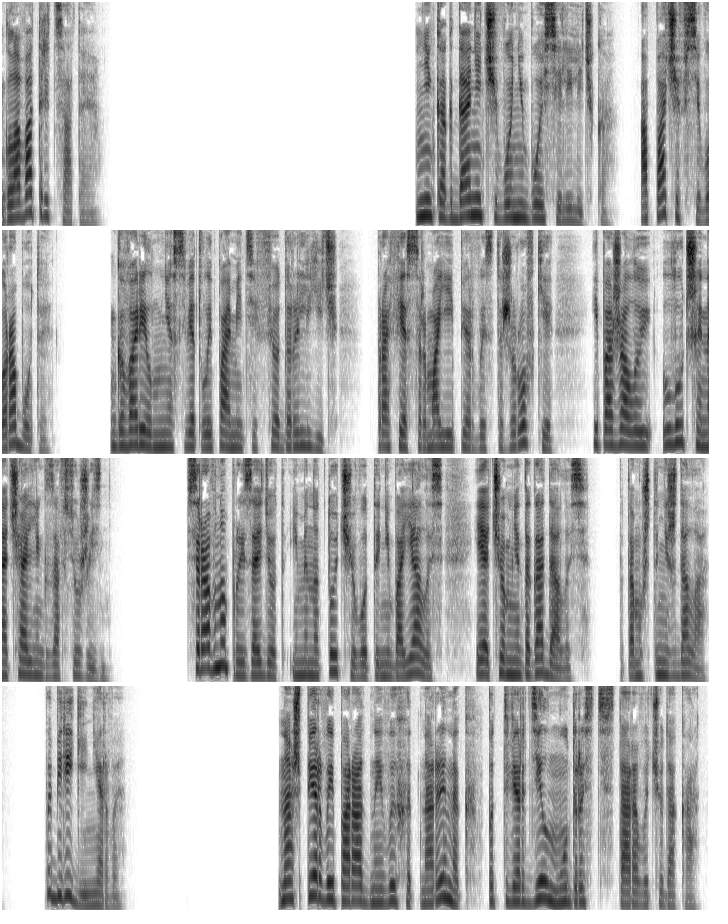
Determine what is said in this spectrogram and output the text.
Глава 30. «Никогда ничего не бойся, Лилечка, а паче всего работы», — говорил мне светлой памяти Федор Ильич, профессор моей первой стажировки и, пожалуй, лучший начальник за всю жизнь. Все равно произойдет именно то, чего ты не боялась и о чем не догадалась, потому что не ждала. Побереги нервы. Наш первый парадный выход на рынок подтвердил мудрость старого чудака —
